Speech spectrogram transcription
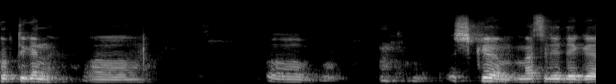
көптеген ішкі мәселедегі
